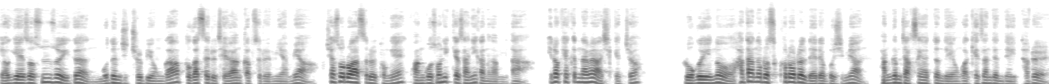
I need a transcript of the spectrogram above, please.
여기에서 순수익은 모든 지출 비용과 부가세를 제외한 값을 의미하며 최소 로아스를 통해 광고 손익 계산이 가능합니다. 이렇게 끝나면 아시겠죠? 로그인 후 하단으로 스크롤을 내려보시면 방금 작성했던 내용과 계산된 데이터를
